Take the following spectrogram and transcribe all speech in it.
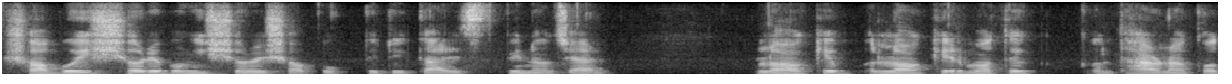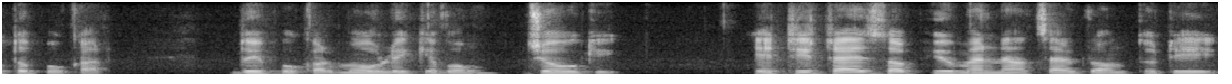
সব ঈশ্বর এবং ঈশ্বরের সব উক্তিটি কার স্পিনোজার, লকে লকের মতে ধারণা কত প্রকার? দুই প্রকার, মৌলিক এবং যৌগিক। A treatise of human nature গ্রন্থটি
